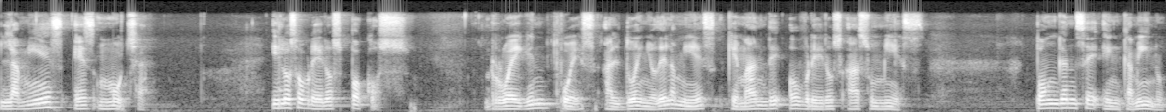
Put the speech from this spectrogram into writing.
la mies es mucha, y los obreros pocos. Rueguen, pues, al dueño de la mies que mande obreros a su mies pónganse en camino.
